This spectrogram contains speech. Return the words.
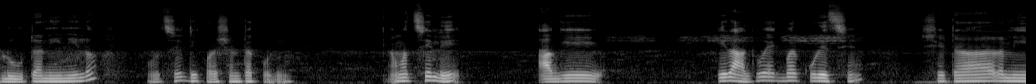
ব্লুটা নিয়ে নিল। বলছে ডেকোরেশনটা করি। আমার ছেলে আগে, এর আগেও একবার করেছে, সেটার আমি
